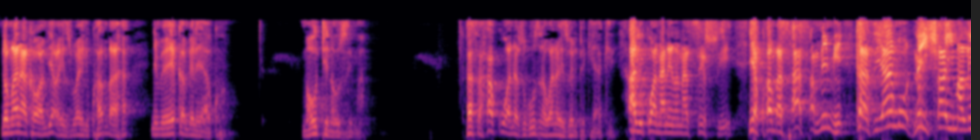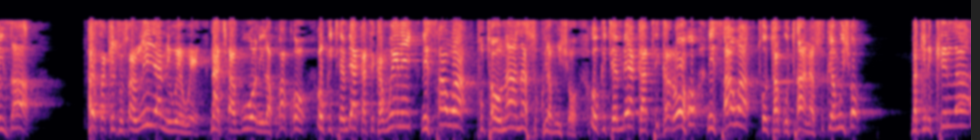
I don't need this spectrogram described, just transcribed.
Ndio maana akawaambia waisraeli kwamba nimeweka mbele yako mauti na uzima. Sasa hakuwa anazungumza na wana wa israeli peke yake. Alikuwa ananena na sisi ya kwamba sasa mimi kazi yangu nishaimaliza sasa kilichosalia ni wewe na chaguo ni la kwako. Ukitembea katika mwili ni sawa tutaonana siku ya mwisho. Ukitembea katika roho ni sawa tutakutana siku ya mwisho. Lakini kila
